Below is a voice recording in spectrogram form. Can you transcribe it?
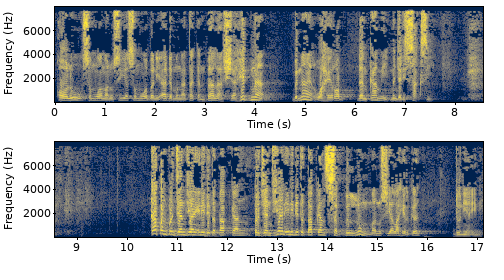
Qalu semua manusia, semua Bani Adam mengatakan, "Bala syahidna." Benar wahai Rabb dan kami menjadi saksi. Kapan perjanjian ini ditetapkan? Perjanjian ini ditetapkan sebelum manusia lahir ke dunia ini.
